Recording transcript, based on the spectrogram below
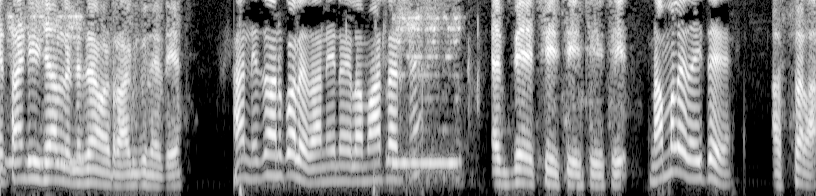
ఎట్లాంటి విషయాల్లో నిజం అవడరా అనుకునేది? ఆ నిజం అనుకోలేదా? నేను ఇలా మాట్లాడితే? అబ్బే చీ చీ చీ చీ నమ్మలేదు అయితే? అస్సలా.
